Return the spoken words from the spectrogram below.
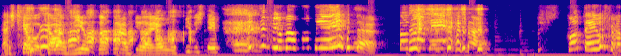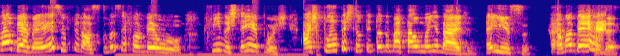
Acho que é, o, que é a vila. Não, não é a vila, é o fim dos tempos. Esse filme é uma merda! É uma merda! Contei o final mesmo, é esse o final. Se você for ver o fim dos tempos, as plantas estão tentando matar a humanidade. É isso. É uma merda.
